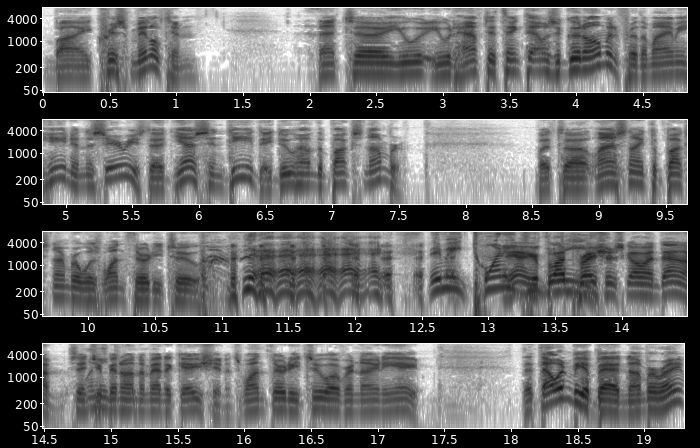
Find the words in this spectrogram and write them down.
by Khris Middleton. that uh, you you would have to think that was a good omen for the Miami Heat in the series. That yes, indeed, they do have the Bucks number. But uh, last night the Bucks number was 132. they made 22 yeah, your blood pressure's going down since you've been on the medication. It's 132 over 98. That that wouldn't be a bad number, right?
